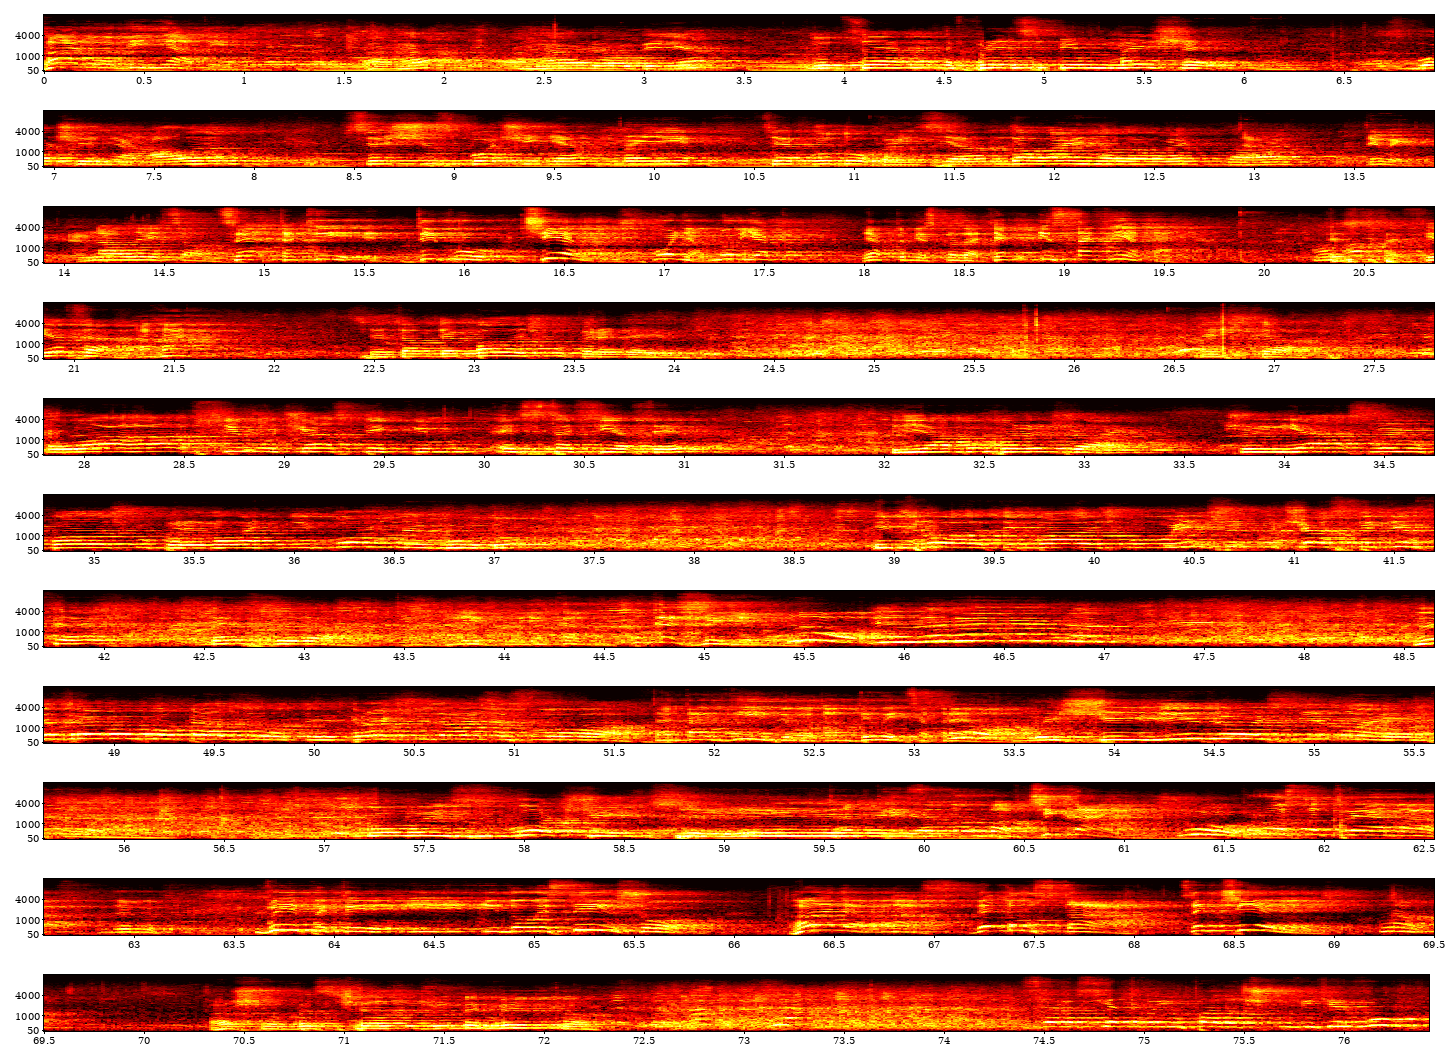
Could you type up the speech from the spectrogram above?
Галю обійняти. Ага, ага, Робія. Ну це, в принципі, менше збочення, але все ще збочення. Мені це подобається. Давай, наливай, давай. Диви. На. Це такий, типу, челендж, поняв? Ну, як, як тобі сказати, як естафета. Естафета. Ага. Це там, де паличку передають. Десь так. Увага всім учасникам естафети. Я попереджаю, що я свою паличку передавати нікому не буду. І трогати паличку у інших учасників теж не збираю. Блін, ну яка. Покажи йому. Ну, Ні-ні-ні-ні. Не треба показувати, краще давай на слова. Та та відео там дивитися треба. Ви ще й відео знімаєте? Ну ви збочуєте. Та ти задовбав, чекай! Що? Просто треба е, випити і, і довести, що Галя в нас не товста. Це челендж. ну. А що, без челенджу не видно? Зараз я твою паличку відірву.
